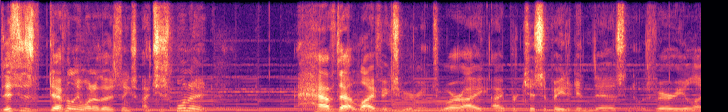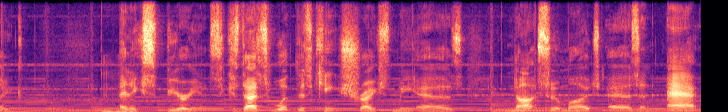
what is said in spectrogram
This is definitely one of those things. I just want to have that life experience where I I participated in this and it was very like Mm-hmm. an experience because that's what this kink strikes me as. Not so much as an act,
